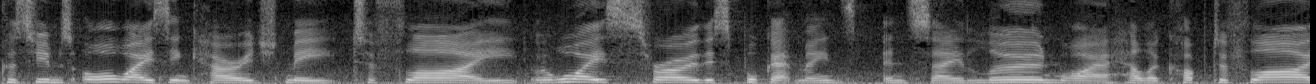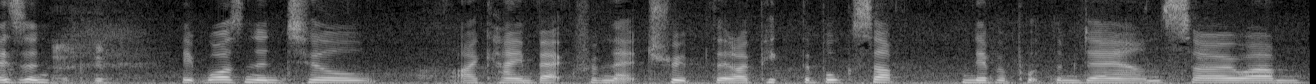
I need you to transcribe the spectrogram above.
because Jim's always encouraged me to fly. He always throw this book at me and say, "Learn why a helicopter flies." And it wasn't until I came back from that trip that I picked the books up never put them down. So, um,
